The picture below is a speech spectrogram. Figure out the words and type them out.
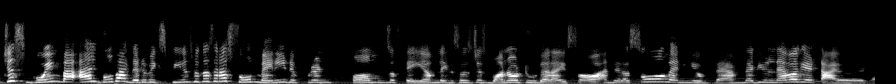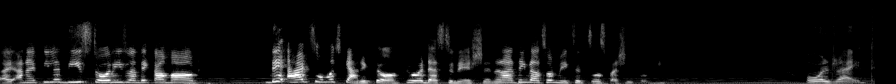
just going back, I'll go back there to experience because there are so many different forms of Theyyam. Like this was just one or two that I saw, and there are so many of them that you'll never get tired. I, and I feel that these stories, when they come out, they add so much character to a destination and i think that's what makes it so special for me all right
